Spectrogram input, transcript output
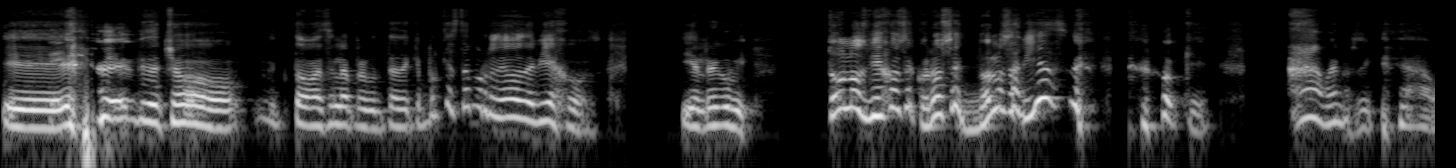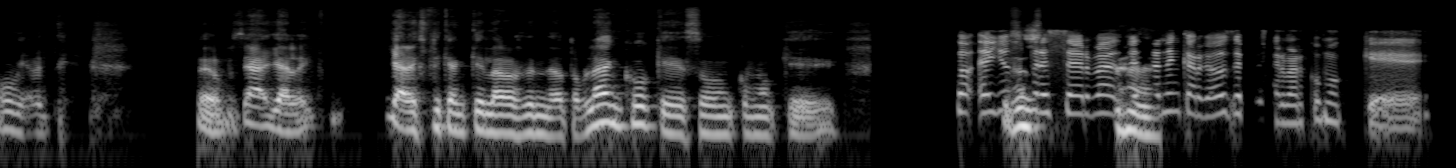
Eh, de hecho, todo hace la pregunta de que ¿por qué estamos rodeados de viejos? Y el rey Gumi, todos los viejos se conocen, ¿no lo sabías? ok. Ah, bueno, sí, ah, obviamente. Pero pues ya, ya, le, ya le explican que es la orden de Otto Blanco, que son como que. Ellos Entonces, preservan, ajá. están encargados de preservar como que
